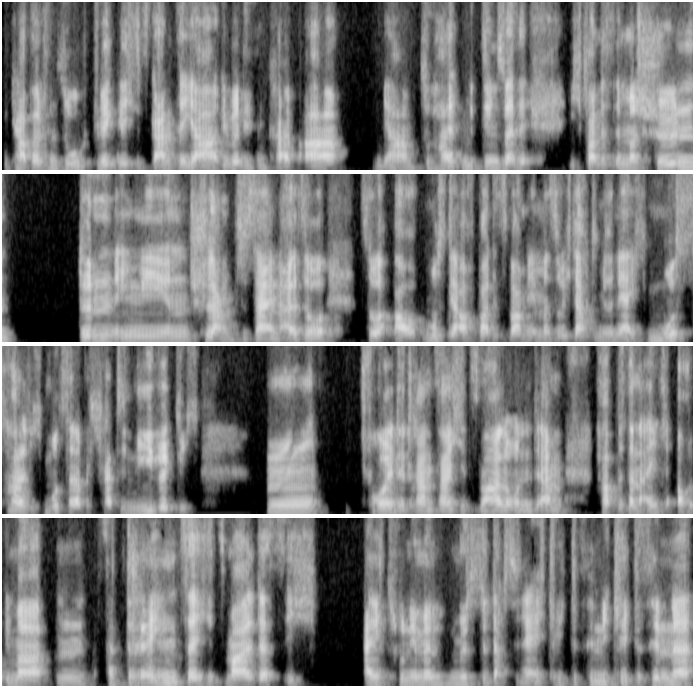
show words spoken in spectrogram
ich habe halt versucht, wirklich das ganze Jahr über diesen KFA ja, zu halten, beziehungsweise ich fand es immer schön, dünn irgendwie schlank zu sein. Also so auf, Muskelaufbau, das war mir immer so, ich dachte mir so, ja, ich muss halt, ich muss halt, aber ich hatte nie wirklich mh, Freude dran, sage ich jetzt mal. Und ähm, habe das dann eigentlich auch immer mh, verdrängt, sage ich jetzt mal, dass ich eigentlich zunehmen müsste. Dachte, ja, ich krieg das hin, ich krieg das hin, ne?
